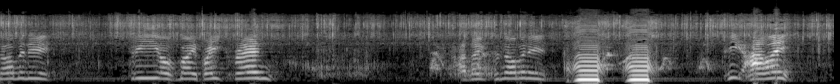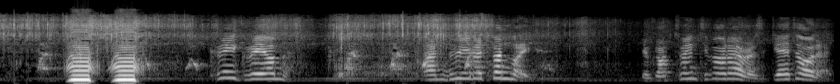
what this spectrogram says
nominate three of my bike friends. I'd like to nominate Pete Halley, Craig Graham, and David Finlay. You've got 24 hours, get on it.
